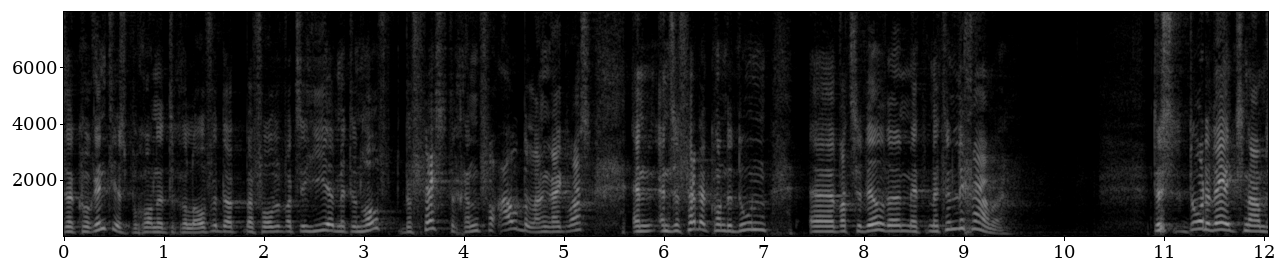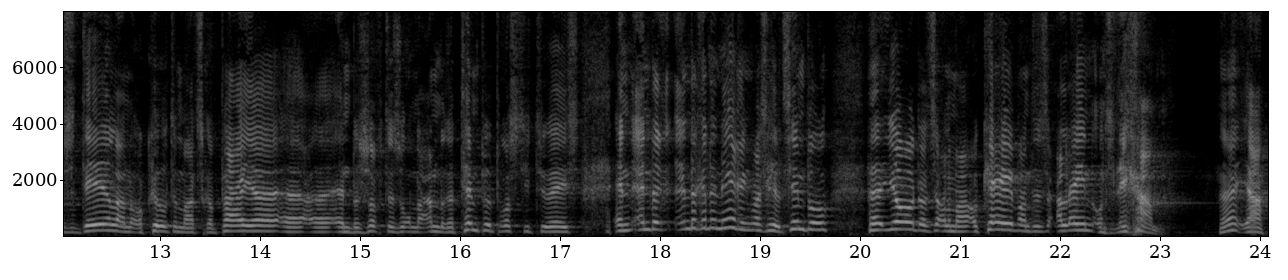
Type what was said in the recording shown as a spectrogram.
De Corinthiërs begonnen te geloven dat bijvoorbeeld wat ze hier met hun hoofd bevestigen vooral belangrijk was. En, en ze verder konden doen wat ze wilden met, met hun lichamen. Dus door de week namen ze deel aan occulte maatschappijen uh, uh, en bezochten ze onder andere tempelprostituees. En, en, de, en de redenering was heel simpel. Uh, dat is allemaal oké, want het is alleen ons lichaam. ja,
